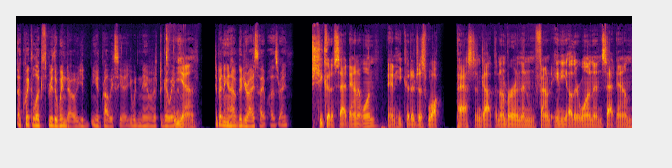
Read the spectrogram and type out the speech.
a quick look through the window, you'd you'd probably see it. You wouldn't even have to go in. Yeah, Depending on how good your eyesight was, right? she could have sat down at one, and he could have just walked past and got the number, and then found any other one and sat down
